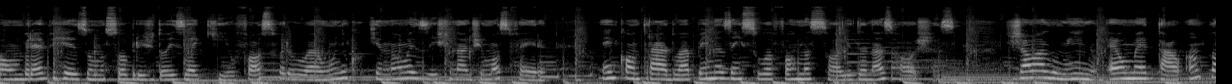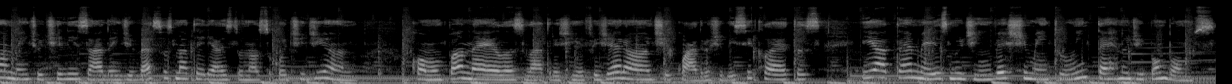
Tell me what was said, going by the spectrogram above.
Bom, um breve resumo sobre os dois é que o fósforo é o único que não existe na atmosfera, encontrado apenas em sua forma sólida nas rochas. Já o alumínio é um metal amplamente utilizado em diversos materiais do nosso cotidiano, como panelas, latas de refrigerante, quadros de bicicletas e até mesmo de investimento interno de bombons.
